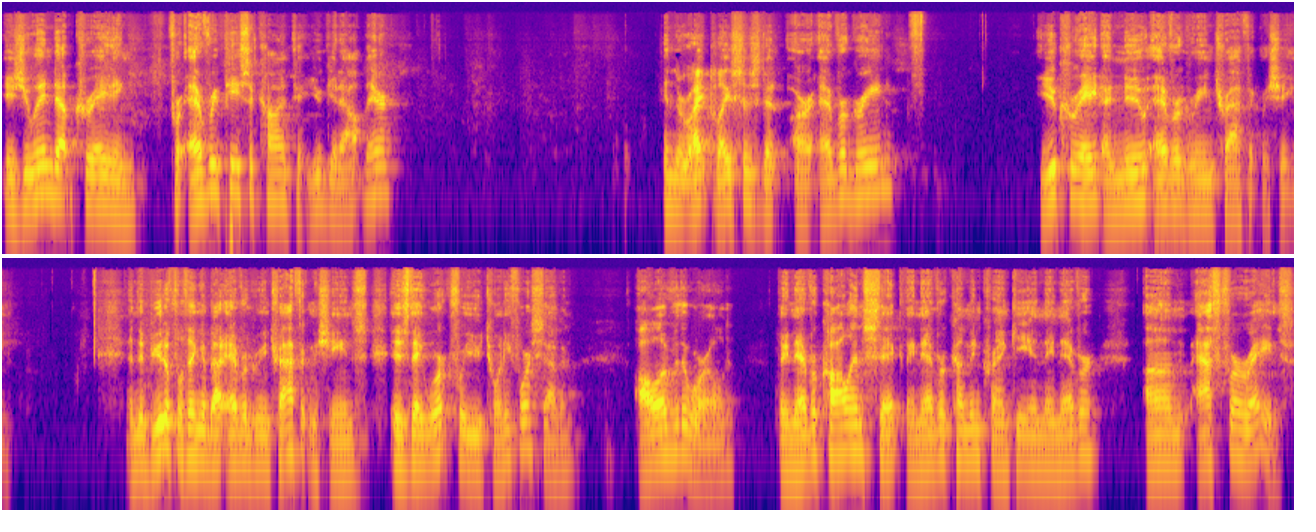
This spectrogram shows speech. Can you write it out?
is you end up creating for every piece of content you get out there in the right places that are evergreen, you create a new evergreen traffic machine. And the beautiful thing about evergreen traffic machines is they work for you 24 7 all over the world. They never call in sick, they never come in cranky, and they never um, ask for a raise.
